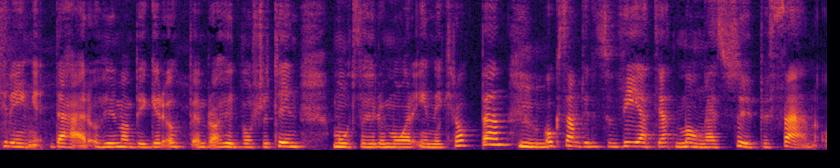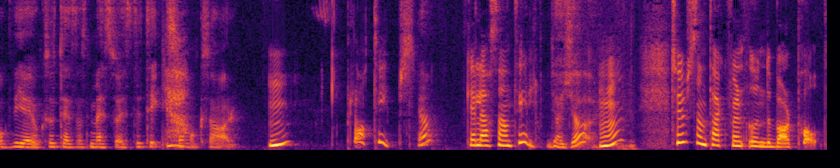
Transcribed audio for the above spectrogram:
kring det här och hur man bygger upp en bra hudvårdsrutin mot för hur du mår inne i kroppen. Mm. Och samtidigt så vet jag att många är superfan och vi har ju också testat mesoestetik som också har. Bra tips. Ja, Ska jag läsa en till? jag gör. Mm. Tusen tack för en underbar podd.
